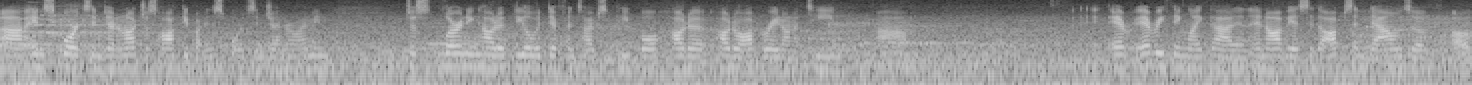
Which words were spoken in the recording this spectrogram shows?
uh, in sports in general not just hockey but in sports in general. I mean just learning how to deal with different types of people, how to how to operate on a team. Um, ev- everything like that, and, and obviously the ups and downs of, of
